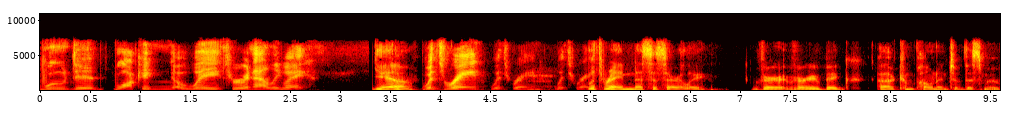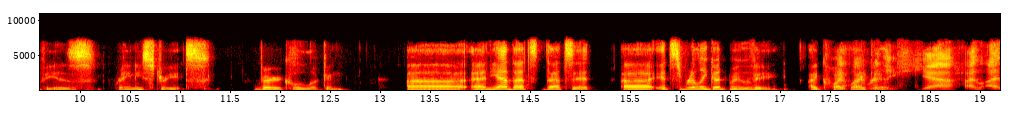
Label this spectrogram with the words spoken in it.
wounded, walking away through an alleyway Yeah, with rain, with rain, with rain. with rain necessarily. Very very big uh, component of this movie is rainy streets. Very cool looking. Uh, and yeah, that's that's it. Uh, it's a really good movie. I quite Yeah, I like it. Yeah, I, I.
